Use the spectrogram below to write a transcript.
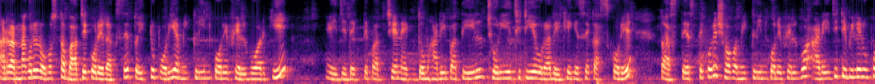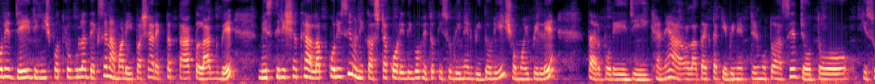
আর রান্নাঘরের অবস্থা বাজে করে রাখছে, তো একটু পরেই আমি ক্লিন করে ফেলব আর কি। এই যে দেখতে পাচ্ছেন, একদম হাঁড়ি পাতিল ছড়িয়ে ছিটিয়ে ওরা রেখে গেছে কাজ করে। তো আস্তে আস্তে করে সব আমি ক্লিন করে ফেলব। আর এই যে টেবিলের উপরে যেই জিনিসপত্রগুলো দেখছেন, আমার এই পাশে আর একটা তাক লাগবে। মিস্ত্রির সাথে আলাপ করেছি, উনি কাজটা করে দিব হয়তো কিছু দিনের ভিতরেই সময় পেলে। তারপরে যে এইখানে আলাদা একটা ক্যাবিনেটের মতো আছে, যত কিছু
